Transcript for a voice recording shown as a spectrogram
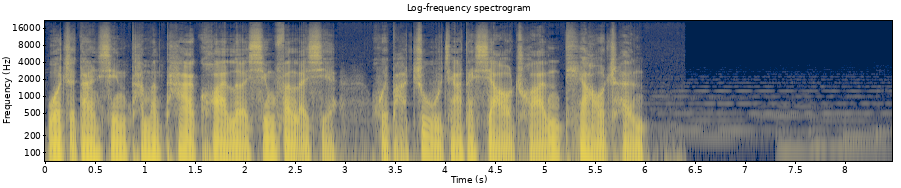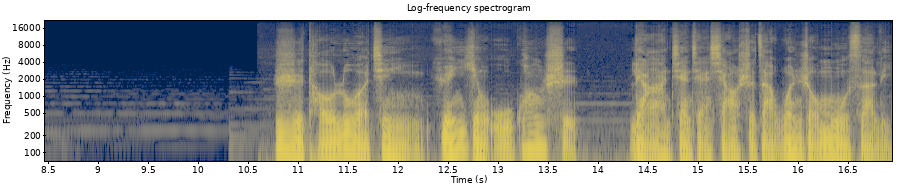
我只担心他们太快乐兴奋了些，会把住家的小船跳沉。日头落尽，云影无光时，两岸渐渐消失在温柔暮色里。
